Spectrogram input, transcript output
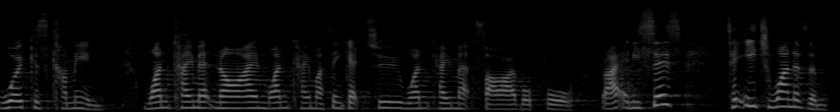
workers come in. One came at nine, one came, I think, at two, one came at five or four, right? And he says to each one of them,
